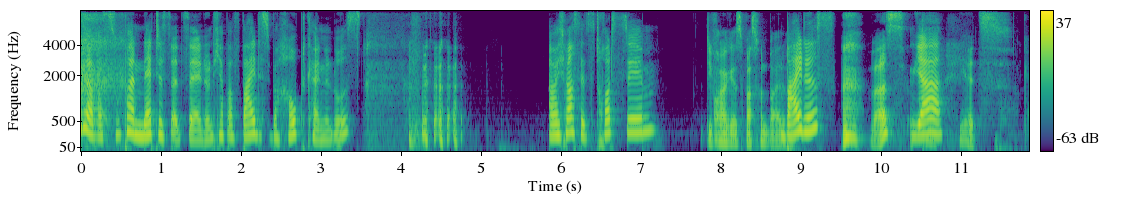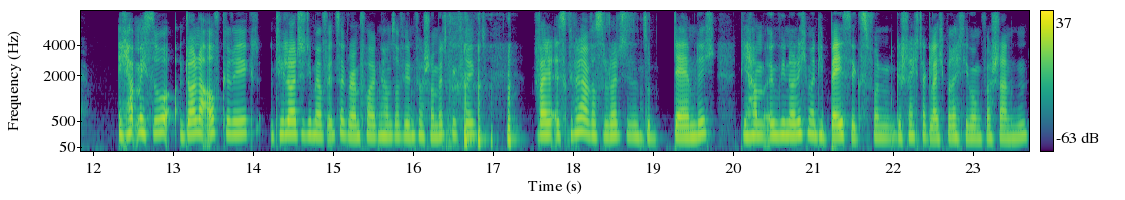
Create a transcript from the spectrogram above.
oder was super Nettes erzählen. Und ich habe auf beides überhaupt keine Lust. Aber ich mache es jetzt trotzdem. Die Frage ist, was von beidem? Beides, was? ja. Jetzt. Okay. Ich habe mich so dolle aufgeregt. Die Leute, die mir auf Instagram folgen, haben es auf jeden Fall schon mitgekriegt. Weil es gibt ja einfach so Leute, die sind so dämlich. Die haben irgendwie noch nicht mal die Basics von Geschlechtergleichberechtigung verstanden.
